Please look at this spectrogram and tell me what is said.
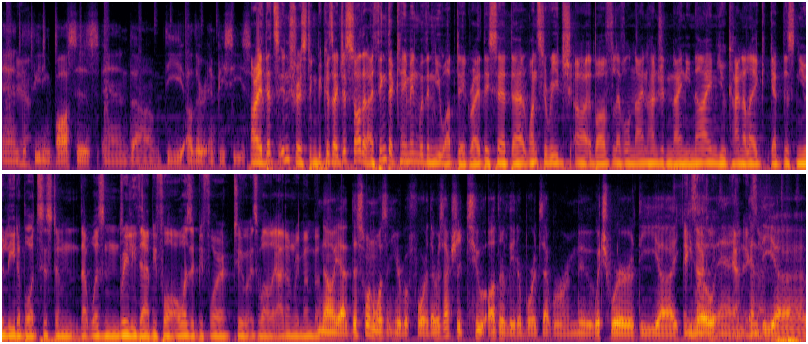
and Yeah. defeating bosses and um, the other NPCs. All right, that's interesting because I just saw that. I think that came in with a new update, right? They said that once you reach uh, above level 999, you kind of like get this new leaderboard system that wasn't really there before, or was it before too as well? I don't remember. No, yeah, this one wasn't here before. There was actually two other leaderboards that were removed, which were the uh, ELO Exactly, yeah, and exactly. and the uh,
